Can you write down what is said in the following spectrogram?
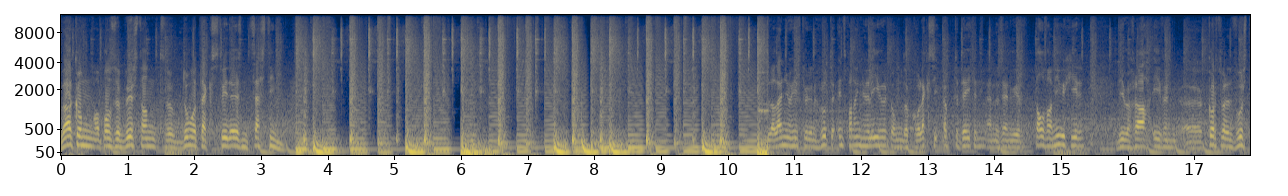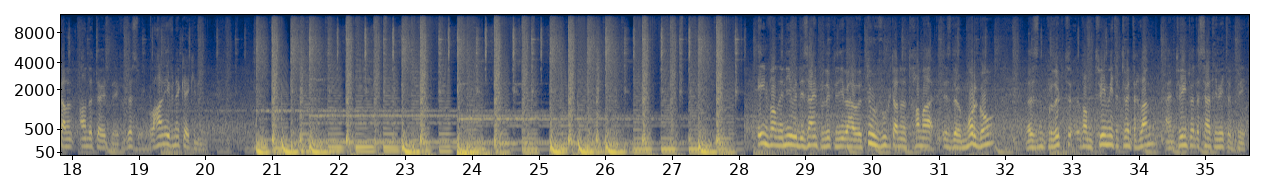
Welkom op onze beurstand Domotex 2016. Lalenio heeft weer een grote inspanning geleverd om de collectie up te daten en er zijn weer tal van nieuwigheden die we graag even uh, kort willen voorstellen aan de thuisblijver. Dus we gaan even een kijkje nemen. Een van de nieuwe designproducten die we hebben toegevoegd aan het gamma is de Morgon. Dat is een product van 2,20 meter lang en 22 cm breed.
